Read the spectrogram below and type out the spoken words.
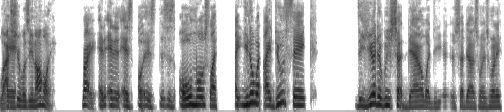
Last And- year was the anomaly. Right. And and it is oh, it's, this is almost like I- you know what? I do think the year that we shut down, like the year that shut down 2020,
